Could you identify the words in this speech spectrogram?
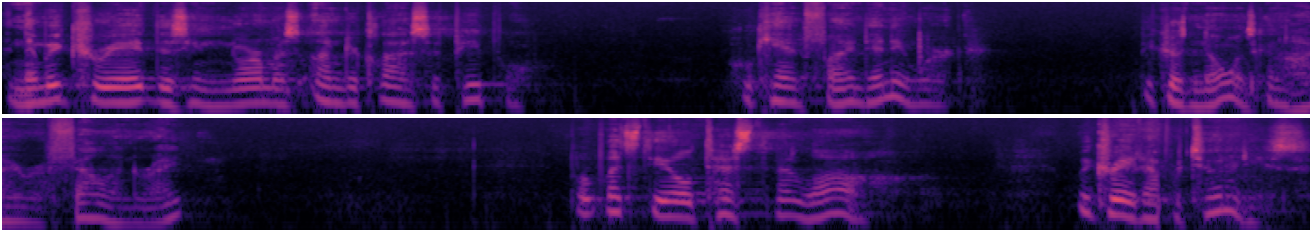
And then we create this enormous underclass of people who can't find any work because no one's going to hire a felon, right? But what's the Old Testament law? We create opportunities,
